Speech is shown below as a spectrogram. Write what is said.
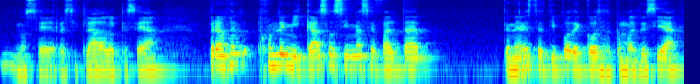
no sé, reciclado, lo que sea. Pero, por ejemplo, en mi caso sí me hace falta tener este tipo de cosas, como les decía,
